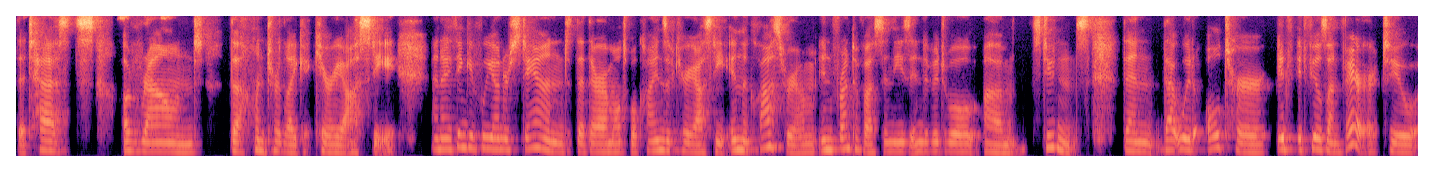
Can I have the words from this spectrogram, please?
the tests around the hunter like curiosity. And I think if we understand that there are multiple kinds of curiosity in the classroom in front of us in these individual um, students, then that would alter, it, it feels unfair to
